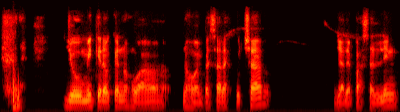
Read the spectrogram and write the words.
Yumi creo que nos va, nos va a empezar a escuchar, ya le pasé el link,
